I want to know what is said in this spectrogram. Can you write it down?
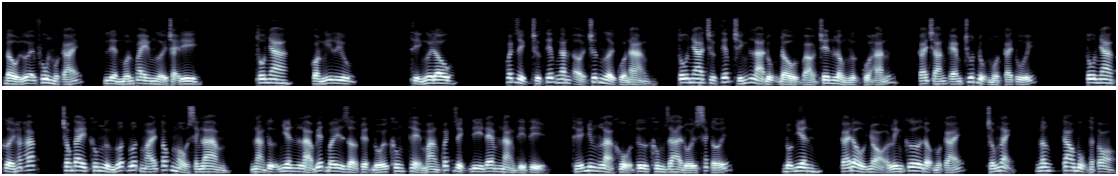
đầu lưỡi phun một cái, liền muốn quay người chạy đi. Tô nha, còn nghĩ lưu? Thì ngươi đâu? Quách dịch trực tiếp ngăn ở trước người của nàng, tô nha trực tiếp chính là đụng đầu vào trên lồng ngực của hắn, cái chán kém chút đụng một cái túi tô nha cười hắc hắc, trong tay không ngừng nuốt vớt mái tóc màu xanh lam, nàng tự nhiên là biết bây giờ tuyệt đối không thể mang quách dịch đi đem nàng tỉ tỉ, thế nhưng là khổ tư không ra đối sách tới. Đột nhiên, cái đầu nhỏ linh cơ động một cái, chống lạnh nâng cao bụng thật to,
